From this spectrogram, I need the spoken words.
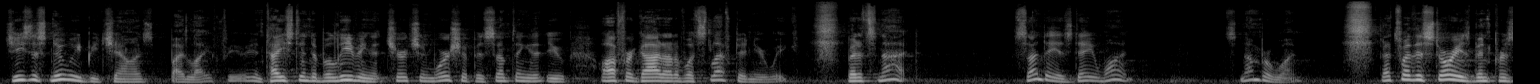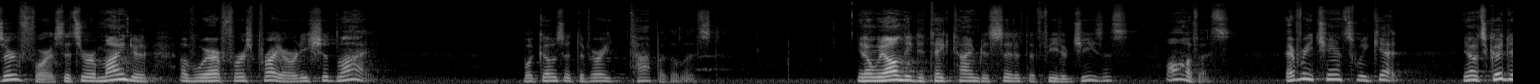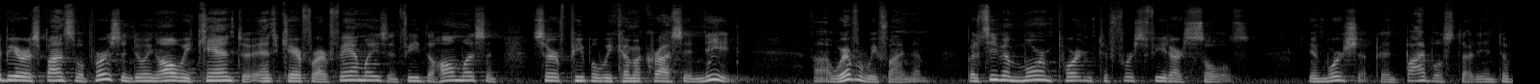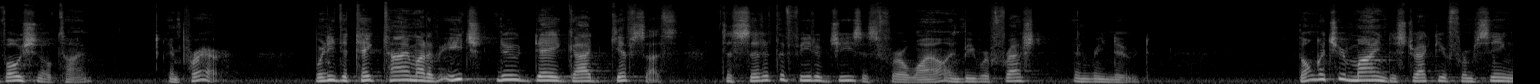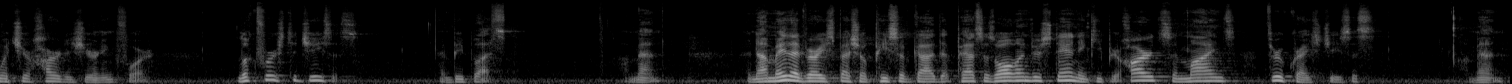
Jesus knew we'd be challenged by life, enticed into believing that church and worship is something that you offer God out of what's left in your week. But it's not. Sunday is day one, it's number one. That's why this story has been preserved for us. It's a reminder of where our first priority should lie. What goes at the very top of the list? You know, we all need to take time to sit at the feet of Jesus, all of us every chance we get. You know, it's good to be a responsible person doing all we can to, and to care for our families and feed the homeless and serve people we come across in need, uh, wherever we find them. But it's even more important to first feed our souls in worship and Bible study and devotional time and prayer. We need to take time out of each new day God gifts us to sit at the feet of Jesus for a while and be refreshed and renewed. Don't let your mind distract you from seeing what your heart is yearning for. Look first to Jesus and be blessed. Amen. And now may that very special peace of God that passes all understanding keep your hearts and minds through Christ Jesus. Amen.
